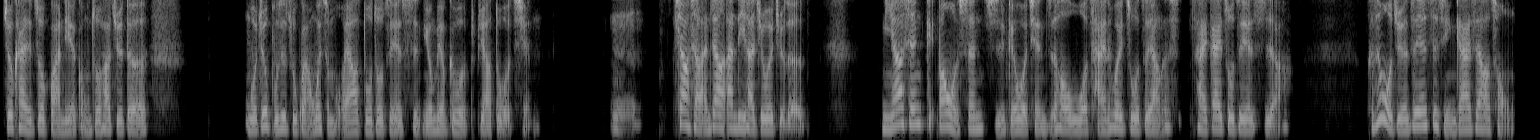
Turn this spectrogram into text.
就开始做管理的工作，他觉得我就不是主管，为什么我要多做这些事？你又没有给我比较多的钱。嗯，像小兰这样的案例，他就会觉得你要先给帮我升职，给我钱之后，我才会做这样的事，才该做这些事啊。可是我觉得这件事情应该是要从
